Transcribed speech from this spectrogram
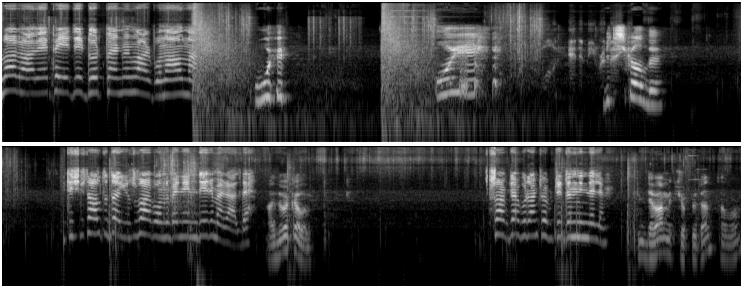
Abi AWP 7 4 mermim var bunu alma. Oy. Oy. Bir kişi kaldı. Yetişmiş altı da Yusuf abi onu ben indiririm herhalde. Hadi bakalım. Yusuf abi gel buradan köprüden inelim. Şimdi devam et köprüden. Tamam.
